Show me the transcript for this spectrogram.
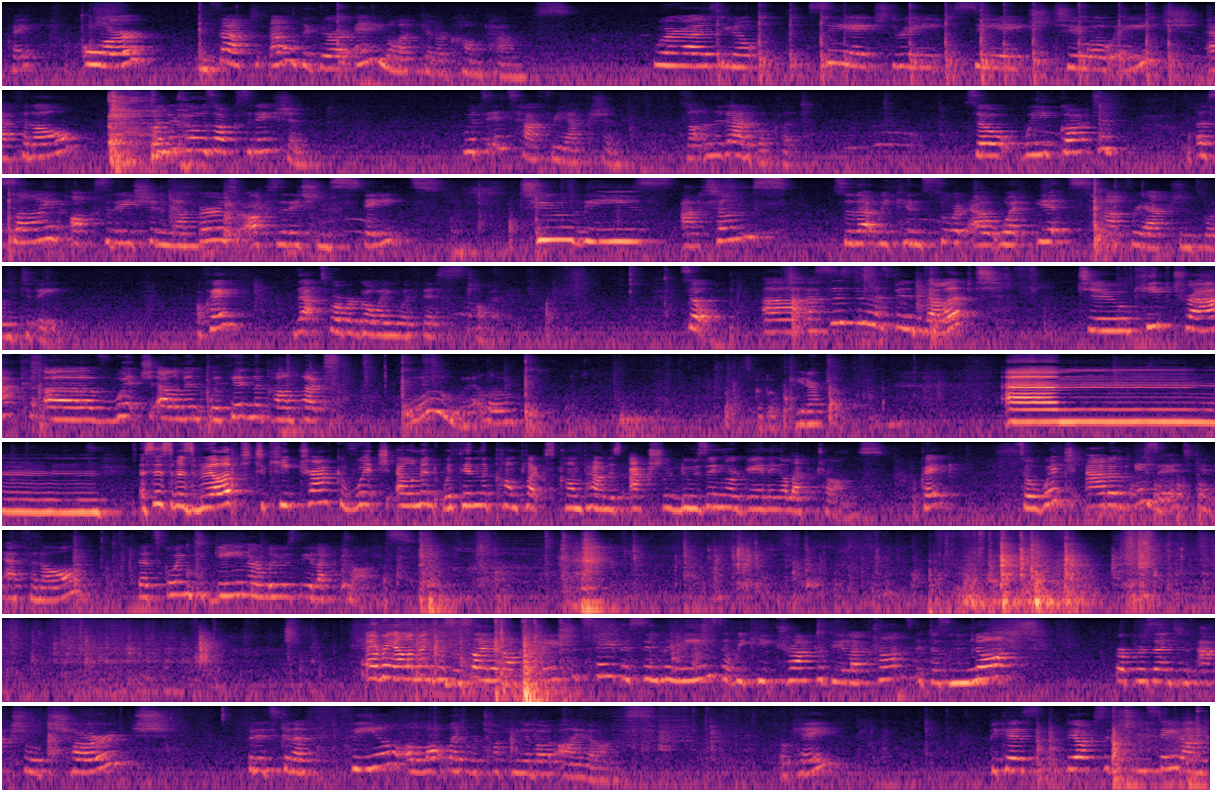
Okay? Or, in fact, I don't think there are any molecular compounds. Whereas, you know, CH3, CH2OH, ethanol, undergoes oxidation. What's its half reaction? It's not in the data booklet. So we've got to assign oxidation numbers or oxidation states to these atoms so that we can sort out what its half reaction is going to be. Okay? That's where we're going with this topic. So, uh, a system has been developed to keep track of which element within the complex. Ooh, hello. Let's go to computer. Um, A system is developed to keep track of which element within the complex compound is actually losing or gaining electrons. Okay? So which atom is it in ethanol that's going to gain or lose the electrons? Every element is assigned an oxidation state. This simply means that we keep track of the electrons. It does not represent an actual charge, but it's going to feel a lot like we're talking about ions. Okay? Because the oxidation state on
